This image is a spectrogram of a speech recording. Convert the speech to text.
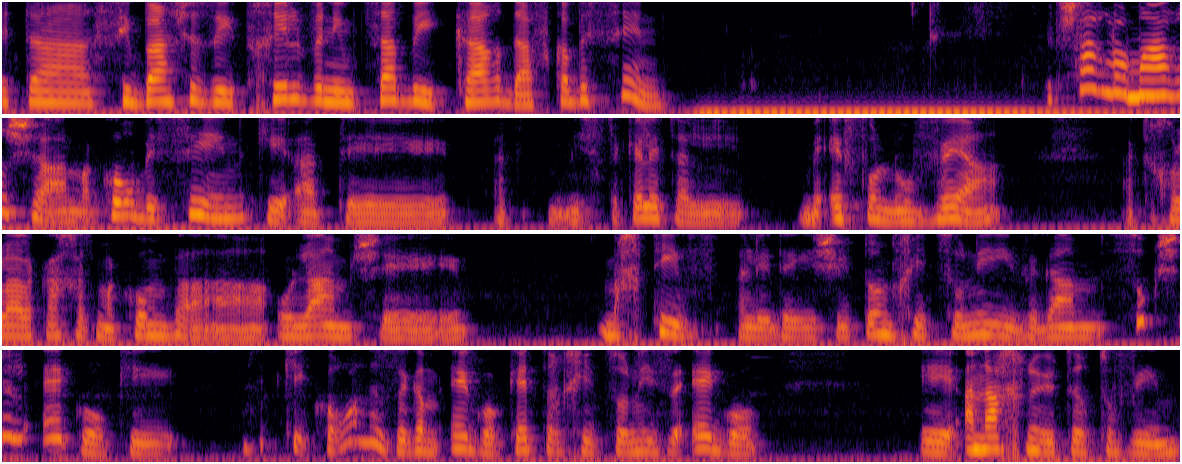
את הסיבה שזה התחיל ונמצא בעיקר דווקא בסין. אפשר לומר שהמקור בסין, כי את, אה, את מסתכלת על מאיפה נובע, את יכולה לקחת מקום בעולם שמכתיב על ידי שלטון חיצוני וגם סוג של אגו, כי, כי קורונה זה גם אגו, כתר חיצוני זה אגו. אה, אנחנו יותר טובים,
